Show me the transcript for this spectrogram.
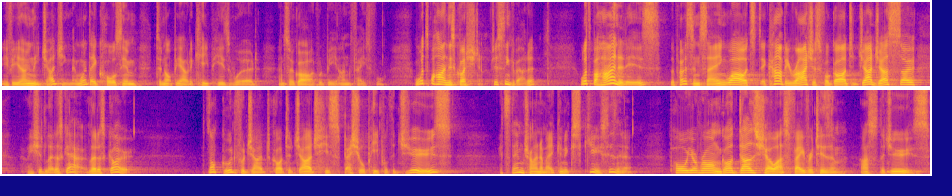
if he's only judging them. Won't they cause him to not be able to keep his word? And so God would be unfaithful. What's behind this question? Just think about it. What's behind it is the person saying, well, it can't be righteous for God to judge us, so he should let us go. Let us go. It's not good for God to judge his special people, the Jews. It's them trying to make an excuse, isn't it? Paul, you're wrong. God does show us favoritism, us the Jews.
